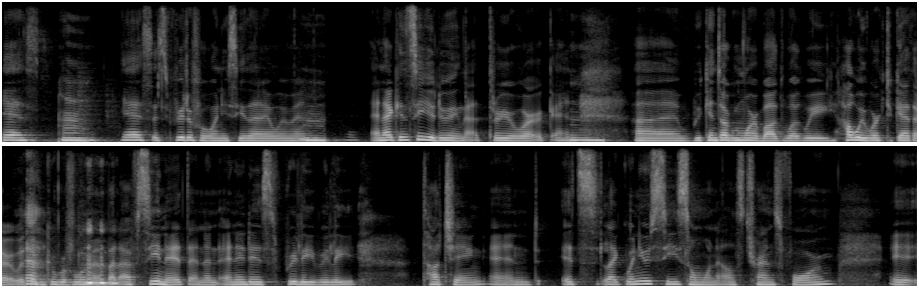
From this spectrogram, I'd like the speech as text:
Yes. Mm. Yes, it's beautiful when you see that in women. And I can see you doing that through your work. And uh, we can talk more about what we how we work together with a group of women. but I've seen it and, and and it is really, really touching. And it's like when you see someone else transform it,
